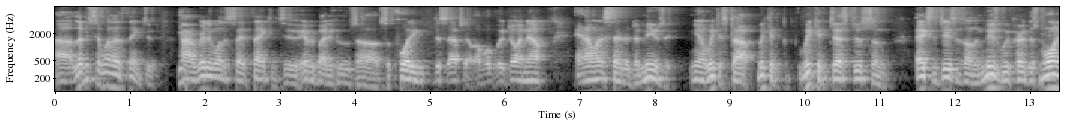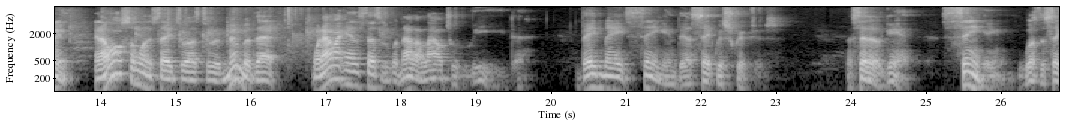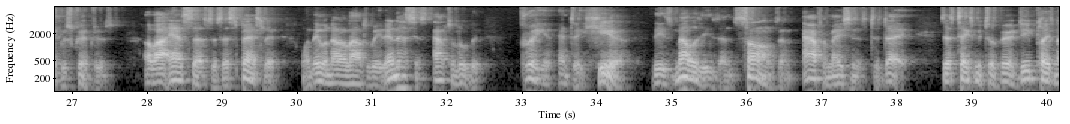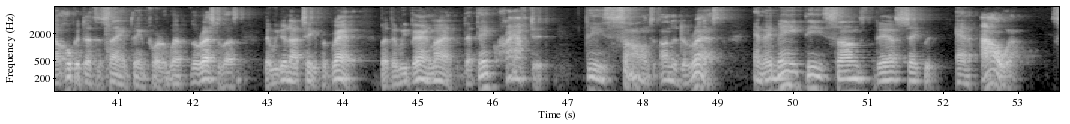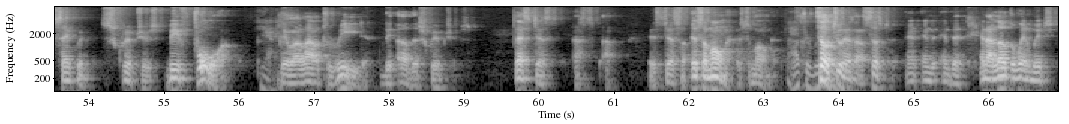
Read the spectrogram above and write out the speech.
uh, let me say one other thing, too. I really want to say thank you to everybody who's uh, supporting this effort of what we're doing now. And I want to say that the music, you know, we could stop, we could, we could just do some exegesis on the music we've heard this morning. And I also want to say to us to remember that when our ancestors were not allowed to read, they made singing their sacred scriptures. I said it again. Singing was the sacred scriptures of our ancestors, especially when they were not allowed to read. And that's just absolutely brilliant. And to hear these melodies and songs and affirmations today just takes me to a very deep place. And I hope it does the same thing for the rest of us, that we do not take it for granted, but that we bear in mind that they crafted these songs under duress and they made these songs their sacred and our sacred scriptures before they were allowed to read the other scriptures. That's just, that's, uh, it's just, it's a moment. It's a moment. Absolutely. So too has our sister, and and and the, and I love the way in which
